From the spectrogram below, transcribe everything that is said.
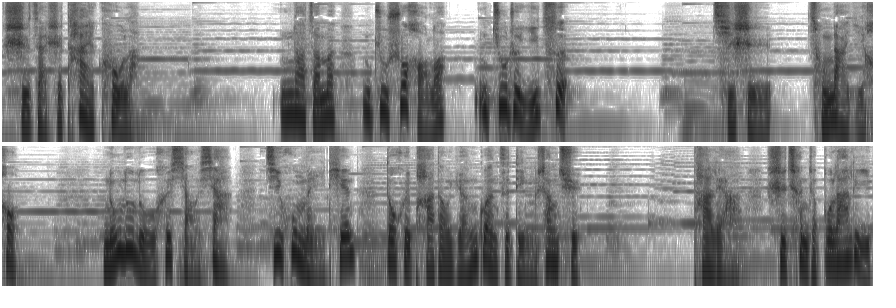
实在是太酷了。那咱们就说好了，就这一次。其实，从那以后。努鲁鲁和小夏几乎每天都会爬到圆罐子顶上去。他俩是趁着布拉利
